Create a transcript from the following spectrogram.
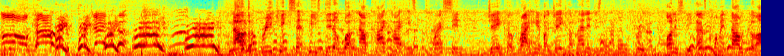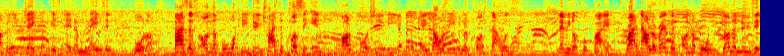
Oh, Carl! Break, break, break, break, break! Now the free kick set piece didn't work. Now Kai Kai is pressing Jacob right here, but Jacob manages to pull through. Honestly, guys, comment down below. I believe Jacob is an amazing baller. Bazza's on the ball. What can he do? He tries to cross it in, but unfortunately, okay, that wasn't even a cross. That was let me not talk about it. Right now, Lorenzo's on the ball. He's gonna lose it,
